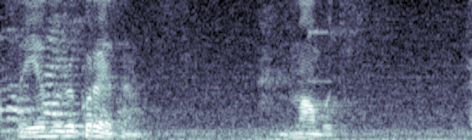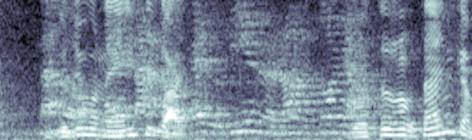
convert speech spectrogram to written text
стає дуже корисним. Мабуть. Тоді вони їх їдять. І оце жовтеньке.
